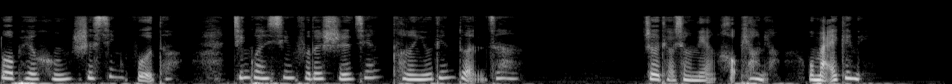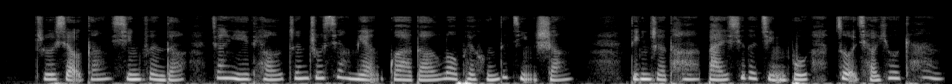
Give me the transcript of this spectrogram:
洛佩红是幸福的，尽管幸福的时间可能有点短暂。这条项链好漂亮，我买给你。朱小刚兴奋地将一条珍珠项链挂到洛佩红的颈上，盯着她白皙的颈部左瞧右看。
